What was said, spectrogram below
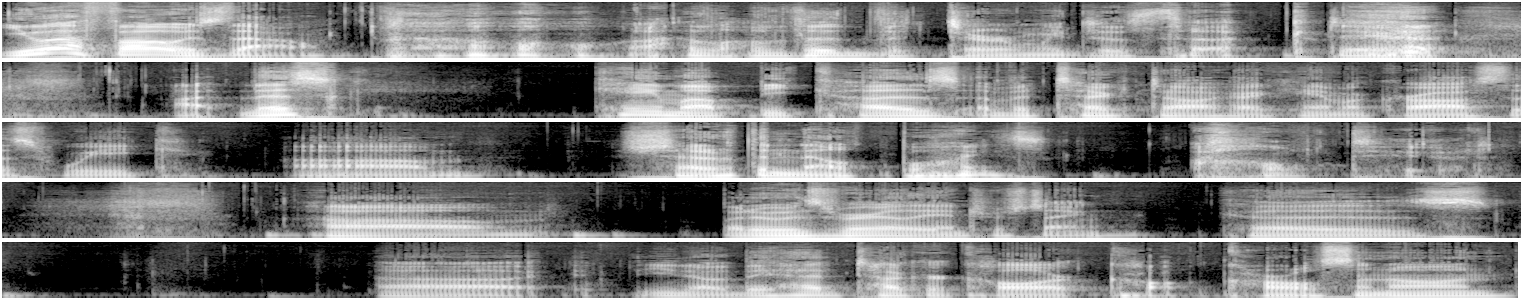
UFOs, though, Oh, I love the, the term we just took. dude. this came up because of a TikTok I came across this week. Um, shout out the Nelk Boys. Oh, dude. Um, but it was really interesting because, uh, you know, they had Tucker Carl- Carlson on.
